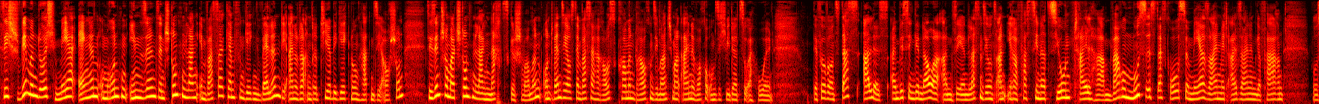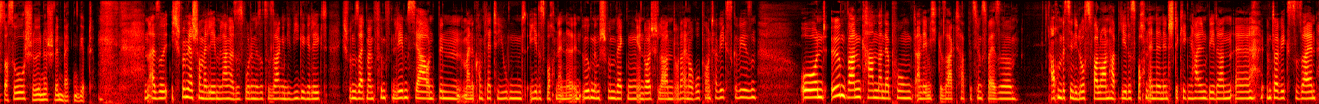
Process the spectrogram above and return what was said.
Sie schwimmen durch Meerengen, umrunden Inseln, sind stundenlang im Wasser, kämpfen gegen Wellen. Die ein oder andere Tierbegegnung hatten sie auch schon. Sie sind schon mal stundenlang nachts geschwommen und wenn sie aus dem Wasser herauskommen, brauchen sie manchmal eine Woche, um sich wieder zu erholen. Bevor wir uns das alles ein bisschen genauer ansehen, lassen Sie uns an Ihrer Faszination teilhaben. Warum muss es das große Meer sein mit all seinen Gefahren, wo es doch so schöne Schwimmbecken gibt? Also ich schwimme ja schon mein Leben lang, also es wurde mir sozusagen in die Wiege gelegt. Ich schwimme seit meinem fünften Lebensjahr und bin meine komplette Jugend jedes Wochenende in irgendeinem Schwimmbecken in Deutschland oder in Europa unterwegs gewesen. Und irgendwann kam dann der Punkt, an dem ich gesagt habe, beziehungsweise auch ein bisschen die Lust verloren habe, jedes Wochenende in den stickigen Hallenbädern äh, unterwegs zu sein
